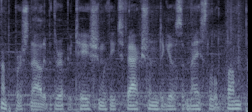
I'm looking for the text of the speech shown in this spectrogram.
not the personality, but the reputation with each faction to give us a nice little bump.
